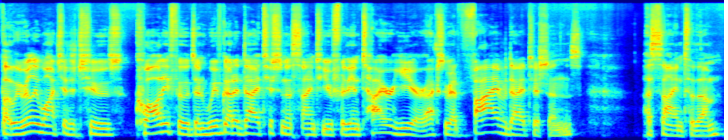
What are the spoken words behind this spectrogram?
But we really want you to choose quality foods, and we've got a dietitian assigned to you for the entire year. Actually, we had five dietitians assigned to them.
